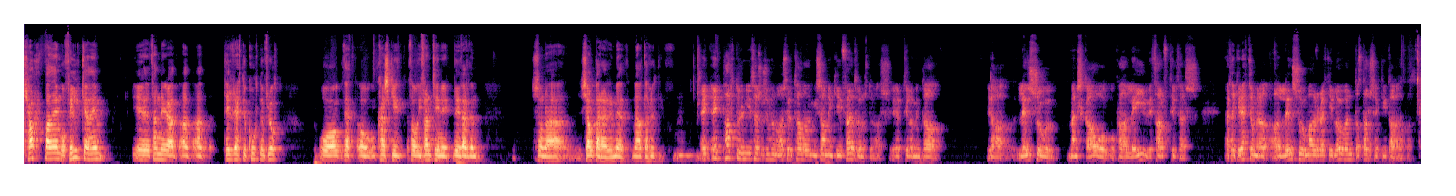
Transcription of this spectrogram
hjálpa þeim og fylgja þeim e, þannig að, að þeir réttu kútnum fljótt og, þetta, og kannski þá í framtíðinni við verðum svona sjálfbærari með, með alla hluti. Einn ein parturinn í þessu sem við náttúrulega verið talað um í samhengi í fæðarþjónustunar er til að mynda ja, leiðsögu mennska og, og hvaða leiði þarf til þess. Er það ekki rétt hjá mér að, að leiðsögu maður er ekki lögvenda starfsefti í dag eða hvað?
